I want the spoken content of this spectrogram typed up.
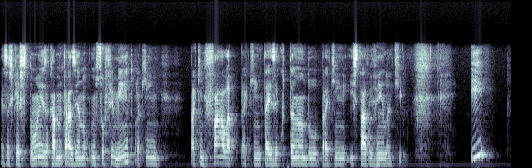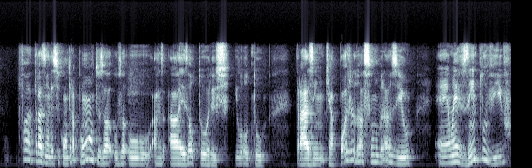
essas questões acabam trazendo um sofrimento para quem para quem fala, para quem está executando, para quem está vivendo aquilo. E trazendo esse contraponto, os, os, as, as autoras e o autor trazem que a pós-graduação no Brasil é um exemplo vivo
